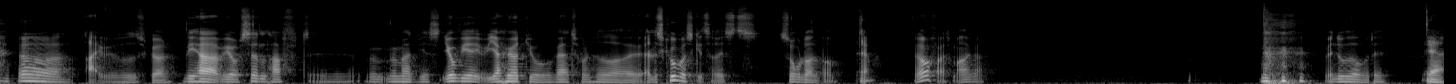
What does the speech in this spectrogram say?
Uh, ej, vi ved det godt. Vi har, vi har jo selv haft... Øh, hvem er det, vi har... Jo, vi har, jeg hørte jo, hvad hun hedder, øh, Alice Coopers guitarists soloalbum. Ja. Det var faktisk meget godt. Men udover det. Ja,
